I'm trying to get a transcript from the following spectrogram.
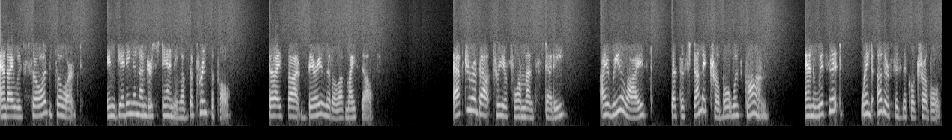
and I was so absorbed in getting an understanding of the principle that I thought very little of myself. After about three or four months' study, I realized that the stomach trouble was gone, and with it went other physical troubles,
